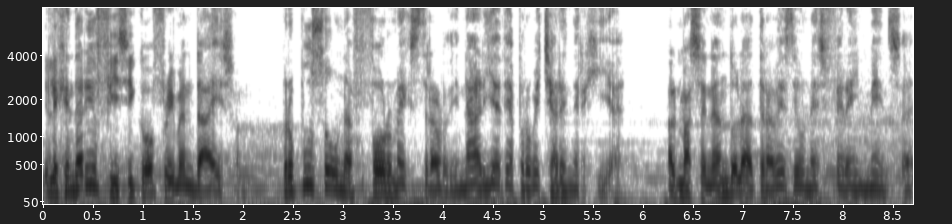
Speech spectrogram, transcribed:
El legendario físico Freeman Dyson propuso una forma extraordinaria de aprovechar energía, almacenándola a través de una esfera inmensa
